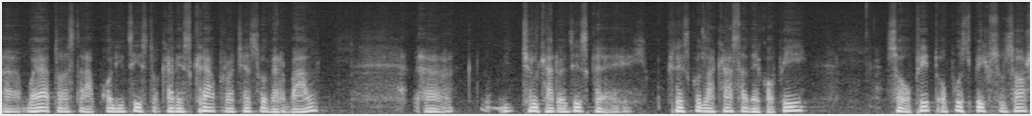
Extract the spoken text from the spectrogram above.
ehm, băiatul ăsta, polițistul care scria procesul verbal, cel care a zis că e crescut la casa de copii, s-a oprit, a pus pixul jos,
